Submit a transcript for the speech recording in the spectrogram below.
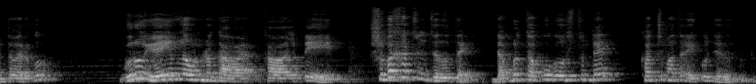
ఇంతవరకు. గురువు వ్యయంలో ఉండడం కావా కాబట్టి శుభ ఖర్చులు జరుగుతాయి. డబ్బులు తక్కువగా వస్తుంటే ఖర్చు మాత్రం ఎక్కువ జరుగుతుంది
